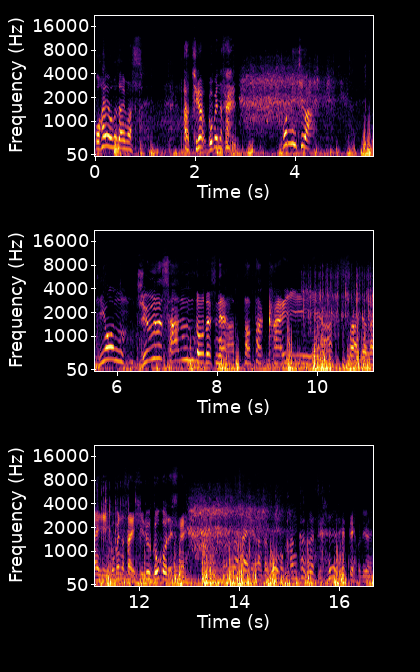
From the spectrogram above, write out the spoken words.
おはようございます。あ、違う、ごめんなさい。こんにちは。気温13度ですね。暖かい朝じゃない。ごめんなさい。昼午後ですね。ごめんなさいね。なんかどうも感覚がずれております。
